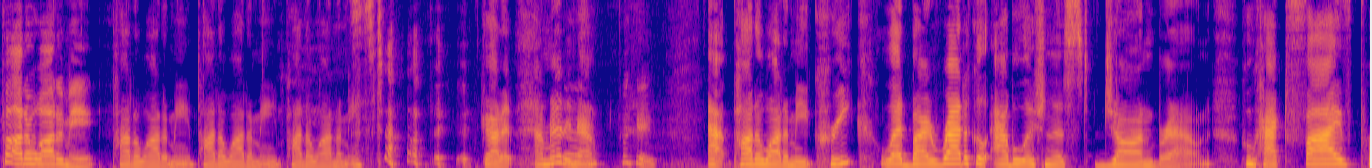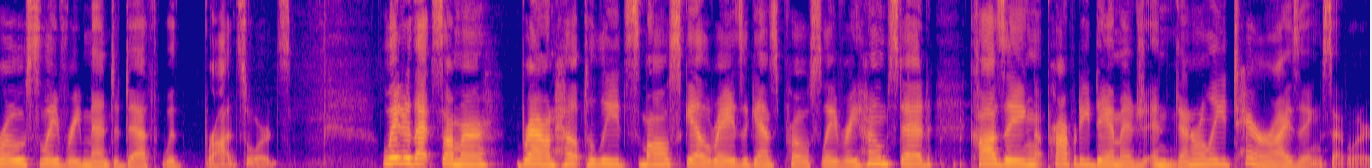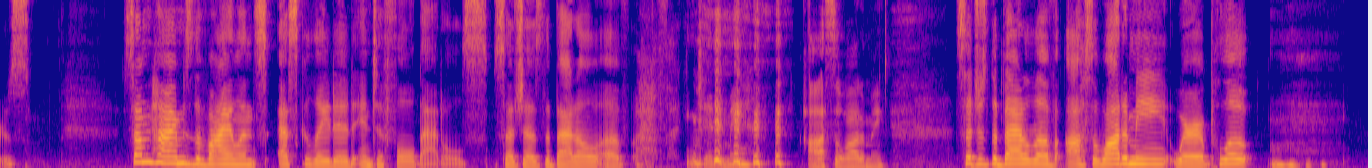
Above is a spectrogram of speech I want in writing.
Potawatomi. Potawatomi, Potawatomi, Potawatomi. Stop it. Got it. I'm ready now. Okay. At Potawatomi Creek, led by radical abolitionist John Brown, who hacked five pro slavery men to death with broadswords. Later that summer, Brown helped to lead small scale raids against pro slavery homestead, causing property damage and generally terrorizing settlers. Sometimes the violence escalated into full battles, such as the Battle of oh, fucking kidding me. Osawatomie. Such as the Battle of Osawatomie, where plo-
